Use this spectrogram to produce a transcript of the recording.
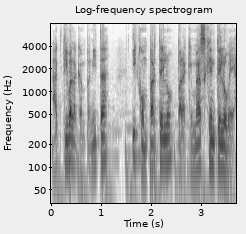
activa la campanita y compártelo para que más gente lo vea.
